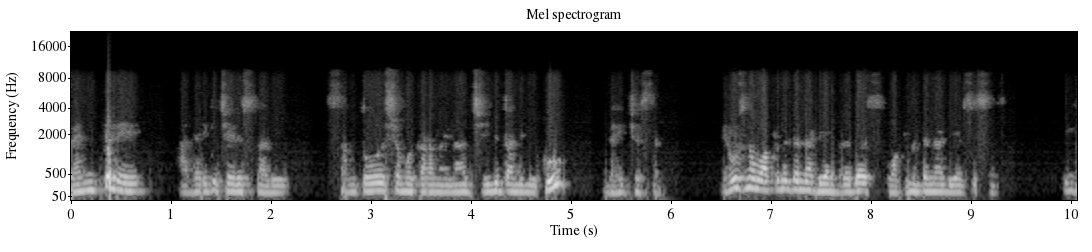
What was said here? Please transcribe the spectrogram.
వెంటనే ఆ దరికి చేరుస్తాడు. సంతోషముకరమైన జీవితాన్ని నీకు దయచేస్తాడు. ఈ రోజున వాక్యం ఏంటన్నా డియర్ బ్రదర్స్ వాక్యం ఏంటన్నా డియర్ సిస్టర్స్ ఇంక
